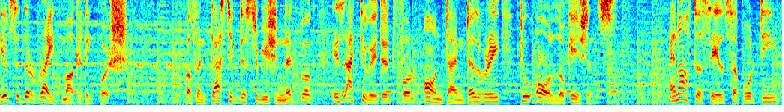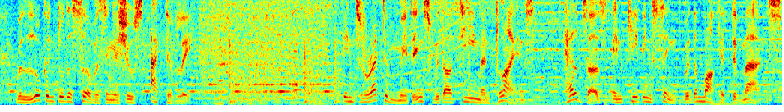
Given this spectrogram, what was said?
gives it the right marketing push. A fantastic distribution network is activated for on-time delivery to all locations. An after-sales support team will look into the servicing issues actively. Interactive meetings with our team and clients helps us in keeping sync with the market demands.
